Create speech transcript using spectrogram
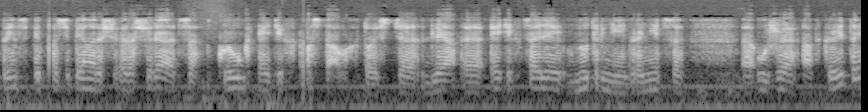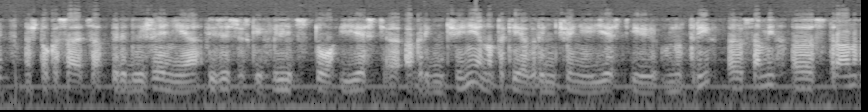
В принципе, постепенно расширяется круг этих поставок. То есть для этих целей внутренние границы уже открыты. Что касается передвижения физических лиц, то есть ограничения, но такие ограничения есть и внутри самих стран.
